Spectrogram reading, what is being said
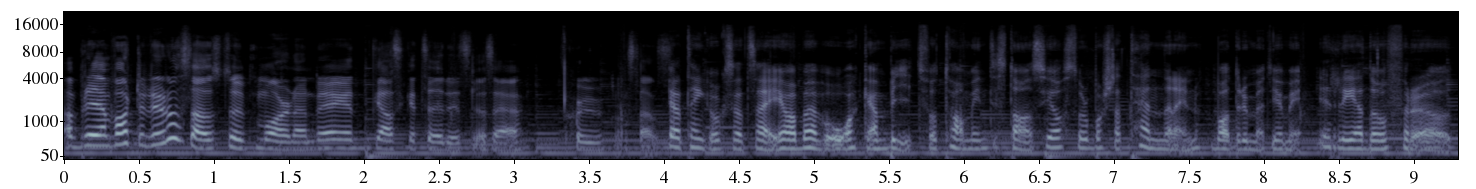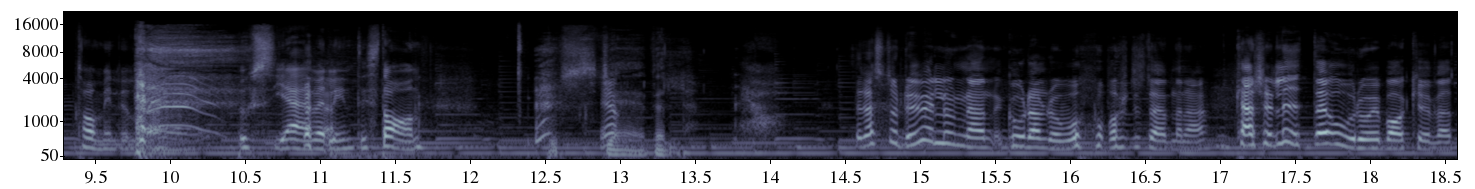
Ja, Brian, vart är du någonstans typ på morgonen? Det är ganska tidigt skulle jag säga. Sju någonstans. Jag tänker också att så här, jag behöver åka en bit för att ta mig in till stan så jag står och borstar tänderna inne på badrummet och gör mig redo för att ta min lilla bussjävel in till stan. Bussjävel. Så där står du i lugnan, godan ro och borstar tänderna. Kanske lite oro i bakhuvudet.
